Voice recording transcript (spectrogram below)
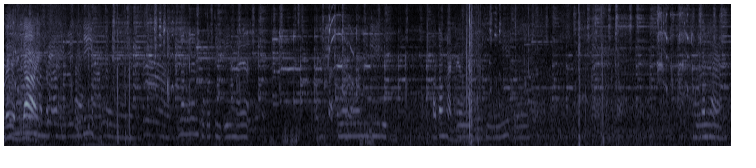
เริ่มได้ธรรมดาไปดินั่งเล่นปกติเองไหมอะนอนนอนดีๆดูเขาต้องหันแนวนี้อย่างนี้เออมันก็ถ่าย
